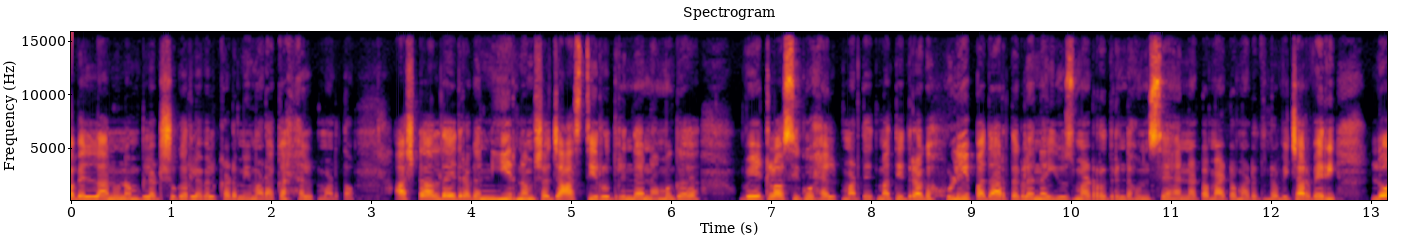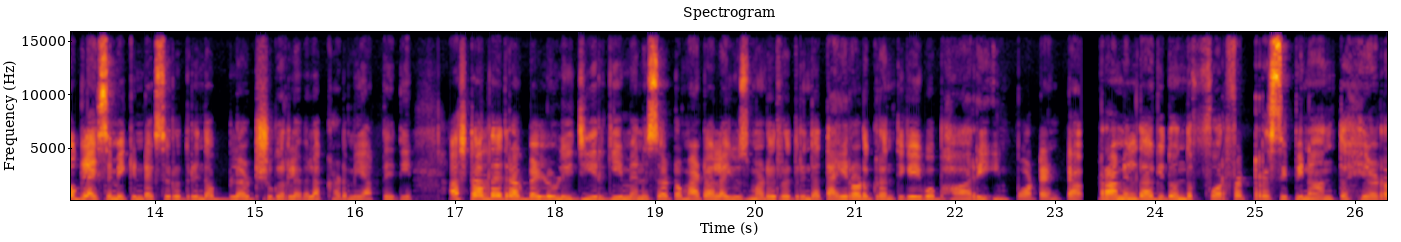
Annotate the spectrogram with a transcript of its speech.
ಅವೆಲ್ಲನೂ ನಮ್ಮ ಬ್ಲಡ್ ಶುಗರ್ ಲೆವೆಲ್ ಕಡಿಮೆ ಮಾಡಕ್ಕೆ ಹೆಲ್ಪ್ ಮಾಡ್ತಾವೆ. ಅಷ್ಟೇ ಅಲ್ಲದೆ ಇದ್ರಾಗ ನೀರಿನಂಶ ಜಾಸ್ತಿ ಇರೋದ್ರಿಂದ ನಮಗೆ ವೆಯ್ಟ್ ಲಾಸಿಗೂ ಹೆಲ್ಪ್ ಮಾಡ್ತೈತಿ. ಮತ್ತು ಇದ್ರಾಗ ಹುಳಿ ಪದಾರ್ಥಗಳನ್ನು ಯೂಸ್ ಮಾಡಿರೋದ್ರಿಂದ ಹುಣಸೆ ಹಣ್ಣು, ಟೊಮ್ಯಾಟೊ ಮಾಡೋದ್ರಿಂದ which are very low glycemic index ಇರೋದ್ರಿಂದ ಬ್ಲಡ್ ಶುಗರ್ ಲೆವೆಲ ಕಡಿಮೆ ಆಗ್ತೈತಿ. ಅಷ್ಟೇ ಅಲ್ಲದೆ ಇದ್ರಾಗ ಬೆಳ್ಳುಳ್ಳಿ, ಜೀರಿಗೆ, ಮೆಣಸು, ಟೊಮ್ಯಾಟೊ ಎಲ್ಲ ಯೂಸ್ ಮಾಡಿರೋದ್ರಿಂದ ಥೈರಾಯ್ಡ್ ಗ್ರಂಥಿಗೆ ಇವು ಭಾರಿ ಇಂಪಾರ್ಟೆಂಟ್ ಆರಾಮಿಲ್ದಾಗ ಇದೊಂದು ಪರ್ಫೆಕ್ಟ್ ರೆಸಿಪಿನ ಅಂತ ಹೇಳ್ರ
